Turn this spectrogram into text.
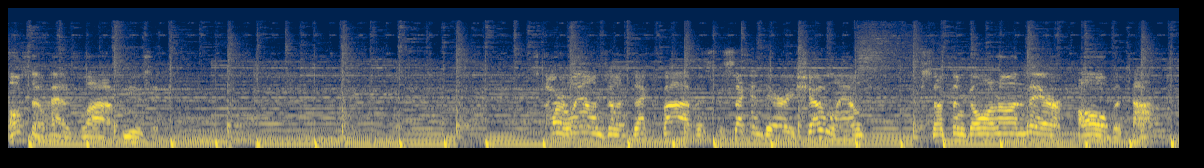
also has live music. Star Lounge on Deck 5 is the secondary show lounge. There's something going on there all the time.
